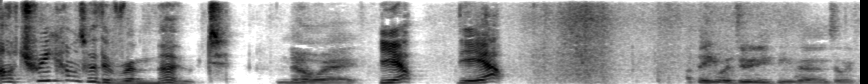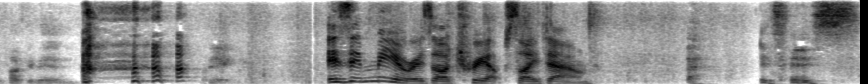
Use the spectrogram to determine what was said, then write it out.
Our tree comes with a remote. No way. Yep, yep. I think it would do anything though until we plug it in. Is it me or is our tree upside down? It is.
